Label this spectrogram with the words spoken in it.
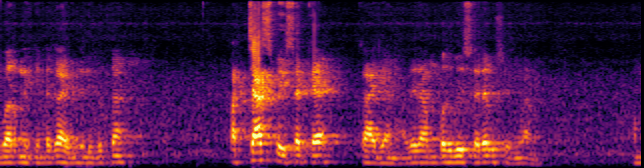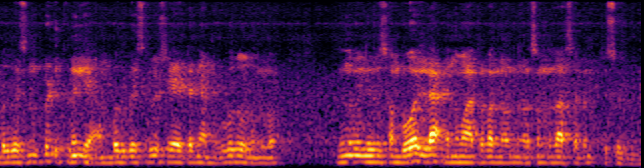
വർണിക്കേണ്ട കാര്യമില്ല ഇതൊക്കെ പച്ചാസ് പൈസയൊക്കെ കാര്യമാണ്. അതായത് അമ്പത് പൈസ വരെ വിഷയങ്ങളാണ്. അമ്പത് പൈസ ഒന്നും ഇപ്പോൾ എടുക്കണില്ല. അമ്പത് പൈസ വിഷയമായിട്ട് ഞങ്ങൾക്ക് തോന്നുന്നുള്ളൂ ഇതൊന്നും വലിയൊരു സംഭവമല്ല എന്ന് മാത്രം പറഞ്ഞുകൊണ്ട് നിങ്ങളുടെ സ്വന്തം ദാസേട്ടൻ തൃശ്ശൂരിൽ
